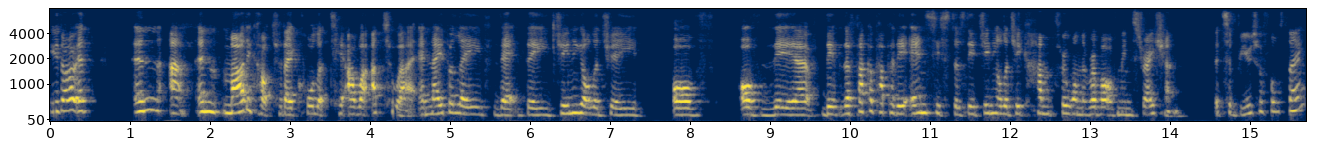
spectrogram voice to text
you know it in um, in Maori culture they call it te awa atua and they believe that the genealogy of of their, their the whakapapa, their ancestors, their genealogy come through on the river of menstruation. It's a beautiful thing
